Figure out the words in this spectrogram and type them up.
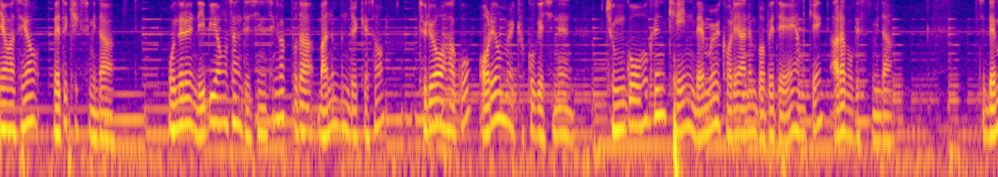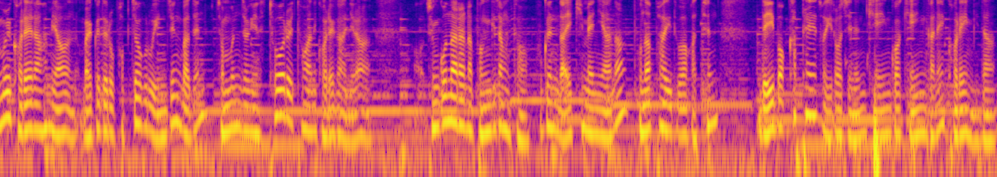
안녕하세요. 매드킥스입니다. 오늘은 리뷰 영상 대신 생각보다 많은 분들께서 두려워하고 어려움을 겪고 계시는 중고 혹은 개인 매물 거래하는 법에 대해 함께 알아보겠습니다. 매물 거래라 하면 말 그대로 법적으로 인증받은 전문적인 스토어를 통한 거래가 아니라 어, 중고나라나 번기장터 혹은 나이키매니아나 보나파이드와 같은 네이버 카페에서 이뤄지는 개인과 개인 간의 거래입니다.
